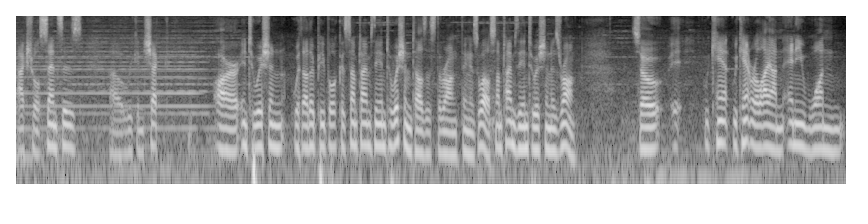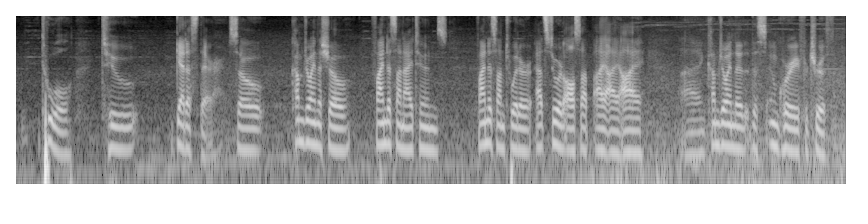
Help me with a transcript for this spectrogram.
actual senses. Uh, we can check our intuition with other people because sometimes the intuition tells us the wrong thing as well. Sometimes the intuition is wrong. So it, we can't we can't rely on any one tool to get us there. So come join the show. Find us on iTunes. Find us on Twitter at Stuart Alsop III, uh, and come join the, this inquiry for truth.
